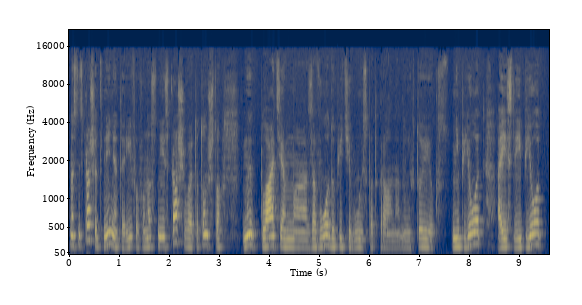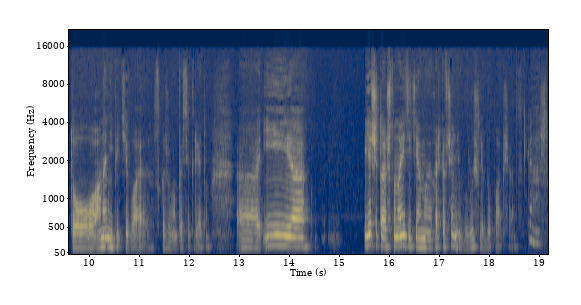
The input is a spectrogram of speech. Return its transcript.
у нас не спрашивают мнения тарифов, у нас не спрашивают о том, что мы платим э, за воду питьевую из-под крана, но никто ее не пьет, а если и пьет, то она не питьевая, скажу вам по секрету. Э, И э, я считаю, что на эти темы харьковчане бы вышли бы пообщаться. Конечно.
